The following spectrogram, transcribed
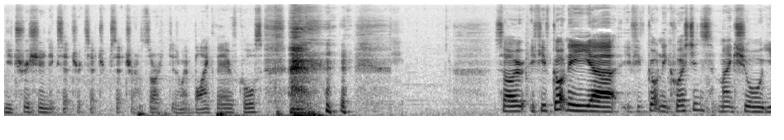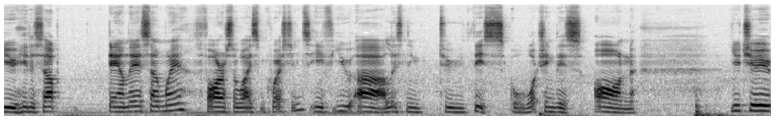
nutrition, etc., etc., etc. Sorry, just went blank there, of course. so if you've got any uh, if you've got any questions, make sure you hit us up down there somewhere. Fire us away some questions. If you are listening to this or watching this on YouTube,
